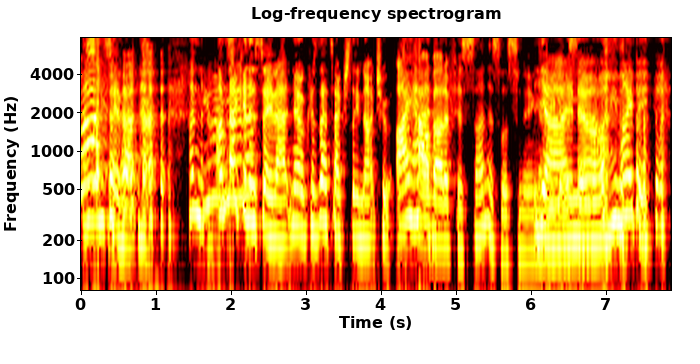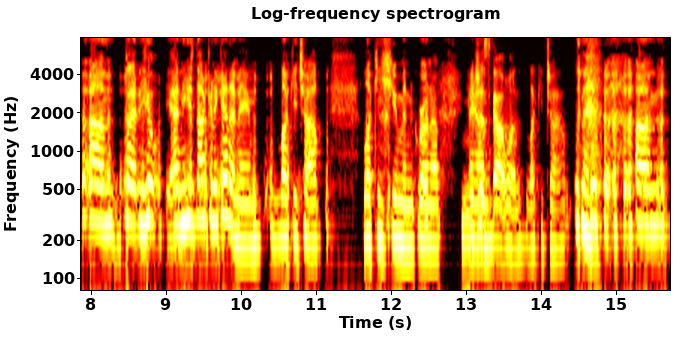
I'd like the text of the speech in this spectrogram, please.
I wouldn't say that. I'm, I'm not going to say that. No, because that's actually not true. I had. How about if his son is listening? Yeah, I know no? he might be, um, but he and he's not going to get a name. Lucky child, lucky human grown up man. He just got one. Lucky child. um,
